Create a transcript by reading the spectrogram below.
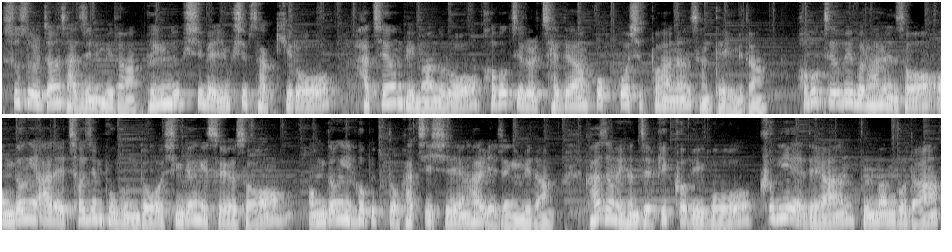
수술 전 사진입니다. 160에 64kg 하체형 비만으로 허벅지를 최대한 뽑고 싶어 하는 상태입니다. 허벅지 흡입을 하면서 엉덩이 아래 처진 부분도 신경이 쓰여서 엉덩이 흡입도 같이 시행할 예정입니다. 가슴은 현재 B컵이고 크기에 대한 불만보다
